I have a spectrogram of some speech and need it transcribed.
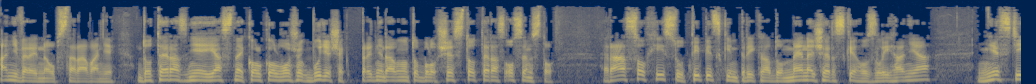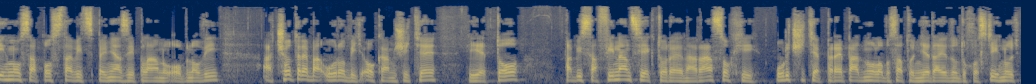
ani verejné obstarávanie. Doteraz nie je jasné, koľko lôžok bude, však prednedávno to bolo 600, teraz 800. Rásochy sú typickým príkladom manažerského zlyhania, nestihnú sa postaviť z peňazí plánu obnovy a čo treba urobiť okamžite je to, aby sa financie, ktoré na rásochy určite prepadnú, lebo sa to nedá jednoducho stihnúť,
